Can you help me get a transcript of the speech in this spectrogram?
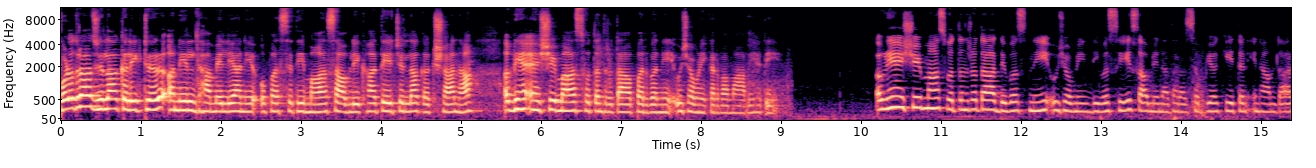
વડોદરા જિલ્લા કલેક્ટર અનિલ ધામેલિયાની ઉપસ્થિતિમાં સાવલી ખાતે જિલ્લા કક્ષાના અગ્નિએંશીમાં સ્વતંત્રતા પર્વની ઉજવણી કરવામાં આવી હતી. અગ્નિએંશીમાં સ્વતંત્રતા દિવસની ઉજવણી દિવસે સાવલીના ધારાસભ્ય કેતન ઇનામદાર,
